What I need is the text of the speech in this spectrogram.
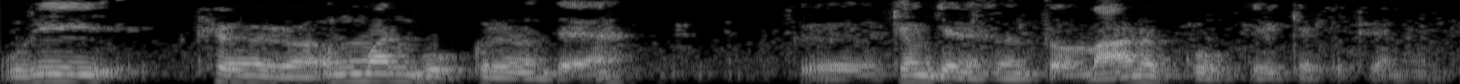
우리 표현으로 억만국 그러는데 그 경전에서는 또 만억국 이렇게 또 표현합니다.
